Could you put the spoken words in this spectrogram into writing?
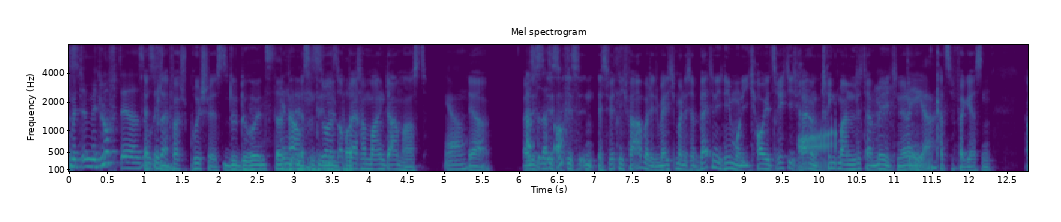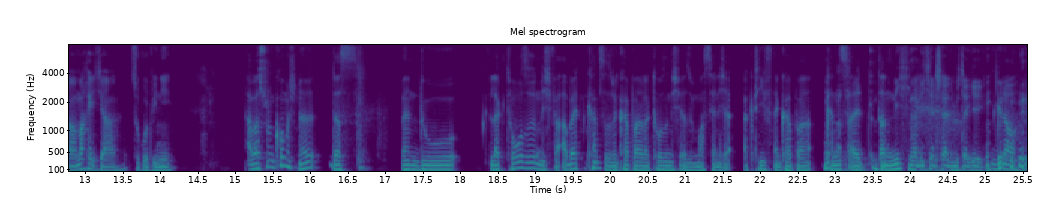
Druck es ist- mit, mit Luft, der so es ist einfach Sprühschiss. Du dröhnst dann Genau. Das ist so, als ob du einfach Magen-Darm hast. ja. Ja. Weil Hast es, du das ist, oft? ist, es wird nicht verarbeitet. Wenn ich meine Tablette nicht nehme und ich hau jetzt richtig rein Oh. und trinke mal einen Liter Milch, ne, Digga. dann kannst du vergessen. Aber mache ich ja so gut wie nie. Aber es ist schon komisch, ne? Dass wenn du Laktose nicht verarbeiten kannst, also dein Körper Laktose nicht, also du machst ja nicht aktiv, dein Körper kann es halt dann nicht. Nein, ich entscheide mich dagegen. Genau.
